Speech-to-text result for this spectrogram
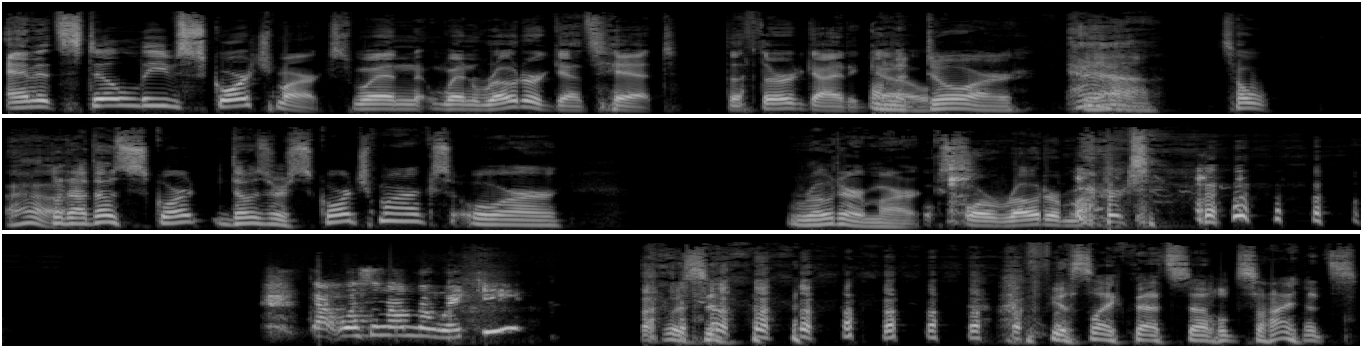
and it still leaves scorch marks when when Roeder gets hit, the third guy to go on the door. Yeah. Yeah. So, oh. But are those scorch? Those are scorch marks or Roeder marks? or Roeder marks. That wasn't on the wiki? Was it- feels like that's settled science.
